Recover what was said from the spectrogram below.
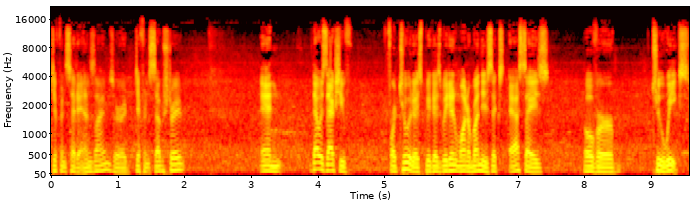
different set of enzymes or a different substrate. And that was actually fortuitous because we didn't want to run these assays over two weeks.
